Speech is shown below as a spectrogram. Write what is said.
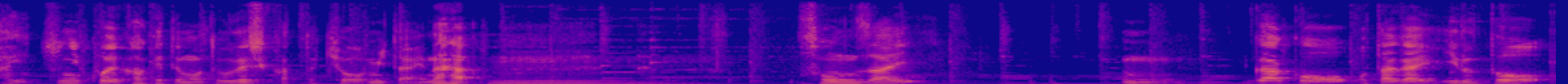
あいつに声かけてもらって嬉しかった今日みたいなうん。存在、うん、がこうお互いいると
